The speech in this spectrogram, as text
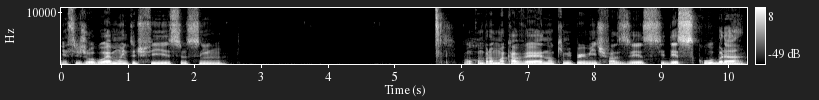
Esse jogo é muito difícil, sim. Vou comprar uma caverna que me permite fazer se descubra.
